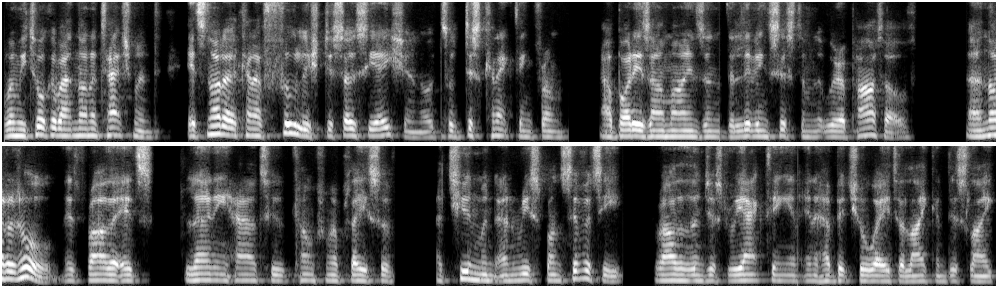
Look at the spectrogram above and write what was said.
when we talk about non attachment, it's not a kind of foolish dissociation or sort of disconnecting from our bodies, our minds, and the living system that we're a part of. Uh, not at all. It's rather, it's learning how to come from a place of attunement and responsivity rather than just reacting in, in a habitual way to like and dislike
